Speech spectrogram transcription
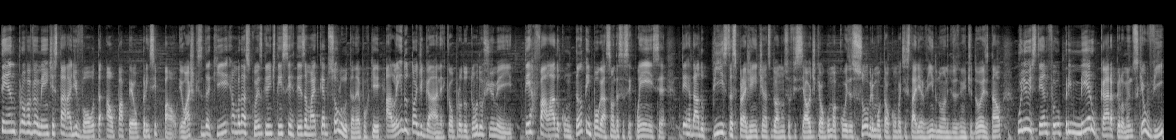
Ten provavelmente estará de volta ao papel principal. Eu acho que isso daqui é uma das coisas que a gente tem certeza mais do que absoluta, né? Porque além do Todd Garner, que é o produtor do filme aí, ter falado com tanta empolgação dessa sequência, ter dado pistas pra gente antes do anúncio oficial de que alguma coisa sobre Mortal Kombat estaria vindo no ano de 2022 e tal, o Liu Stan foi o primeiro cara, pelo menos que eu vi,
